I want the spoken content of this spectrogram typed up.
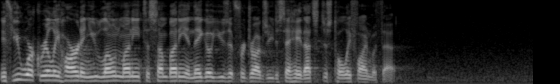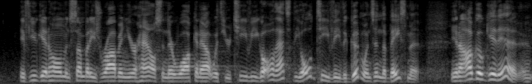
If you work really hard and you loan money to somebody and they go use it for drugs, or you just say, Hey, that's just totally fine with that if you get home and somebody's robbing your house and they're walking out with your TV, you go, oh, that's the old TV. The good one's in the basement. You know, I'll go get it. And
